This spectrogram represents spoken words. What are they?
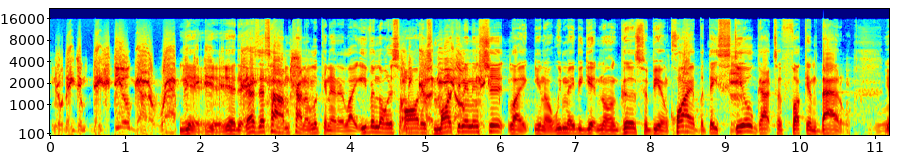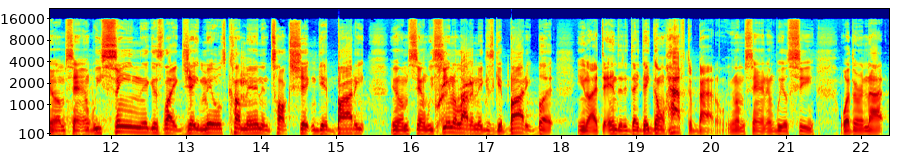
you know they they still got to rap. Yeah, yeah, yeah. day, That's that's you know how I'm kind of looking at it. Like, even though it's all this marketing and shit, like you know, we may be getting on Goodz for being quiet, but they mm. still got to fucking battle. You know what I'm saying? And we seen niggas like Jay Mills come in and talk shit and get bodied. You know what I'm saying? We seen a lot of niggas get bodied, but you know, at the end of the day, they gonna have to battle. You know what I'm saying? And we'll see whether or not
